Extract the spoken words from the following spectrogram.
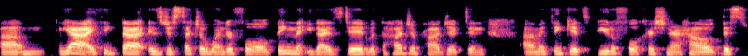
um, yeah, I think that is just such a wonderful thing that you guys did with the Hajjah project, and um, I think it's beautiful, Krishna, how this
